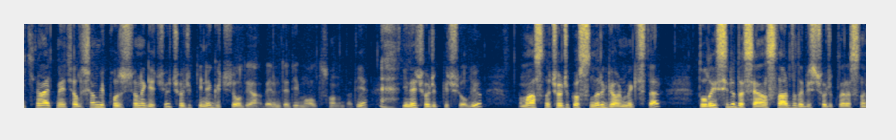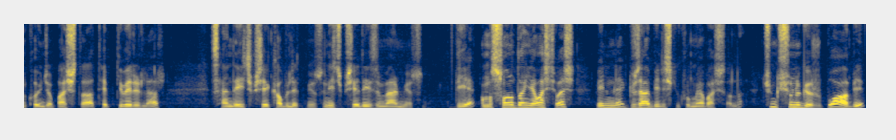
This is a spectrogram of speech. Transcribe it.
ikna etmeye çalışan bir pozisyona geçiyor. Çocuk yine güçlü oluyor. "Ya Benim dediğim oldu sonunda diye. Yine çocuk güçlü oluyor. Ama aslında çocuk o sınırı görmek ister. Dolayısıyla da seanslarda da biz çocuklara sınır koyunca başta tepki verirler. Sen de hiçbir şey kabul etmiyorsun, hiçbir şeye de izin vermiyorsun diye. Ama sonradan yavaş yavaş benimle güzel bir ilişki kurmaya başlarlar. Çünkü şunu görür, bu abi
